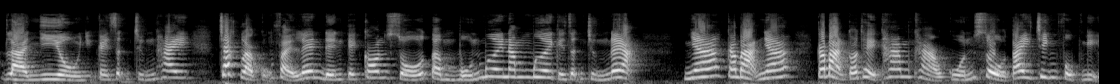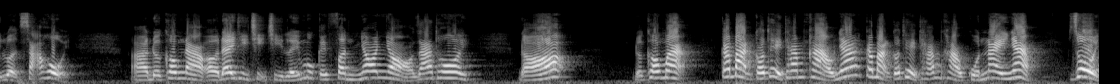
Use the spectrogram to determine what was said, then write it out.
là nhiều những cái dẫn chứng hay. Chắc là cũng phải lên đến cái con số tầm 40 50 cái dẫn chứng đấy ạ. Nhá, các bạn nhá. Các bạn có thể tham khảo cuốn sổ tay chinh phục nghị luận xã hội. À, được không nào? Ở đây thì chị chỉ lấy một cái phần nho nhỏ ra thôi. Đó, được không ạ? À? Các bạn có thể tham khảo nhá Các bạn có thể tham khảo cuốn này nhá Rồi,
